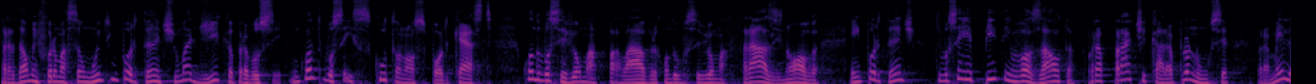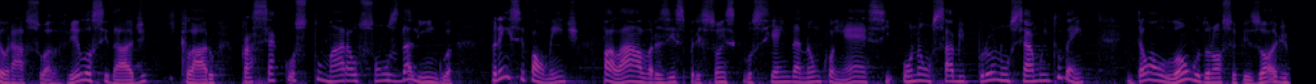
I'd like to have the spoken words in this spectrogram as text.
para dar uma informação muito importante, uma dica para você. Enquanto você escuta o nosso podcast, quando você vê uma palavra, quando você vê uma frase nova, é importante que você repita em voz alta para praticar a pronúncia, para melhorar a sua velocidade e, claro, para se acostumar aos sons da língua, principalmente palavras e expressões que você ainda não conhece ou não sabe pronunciar muito bem. Então, ao longo do nosso episódio,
